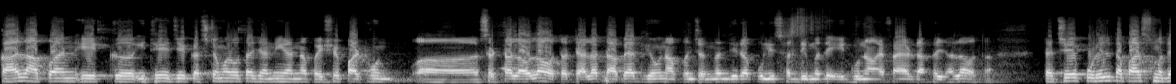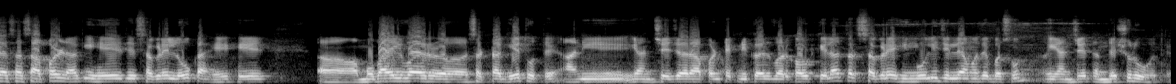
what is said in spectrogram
काल आपण एक इथे जे कस्टमर होता ज्यांनी यांना पैसे पाठवून सट्टा लावला होता त्याला ताब्यात घेऊन आपण चंदनजिरा पोलीस हद्दीमध्ये एक गुन्हा एफ आय आर दाखल झाला होता. त्याचे पुढील तपासमध्ये असा सापडला की हे जे सगळे लोक आहे हे मोबाईलवर सट्टा घेत होते आणि यांचे जर आपण टेक्निकल वर्कआउट केला तर सगळे हिंगोली जिल्ह्यामध्ये बसून यांचे धंदे सुरू होते.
